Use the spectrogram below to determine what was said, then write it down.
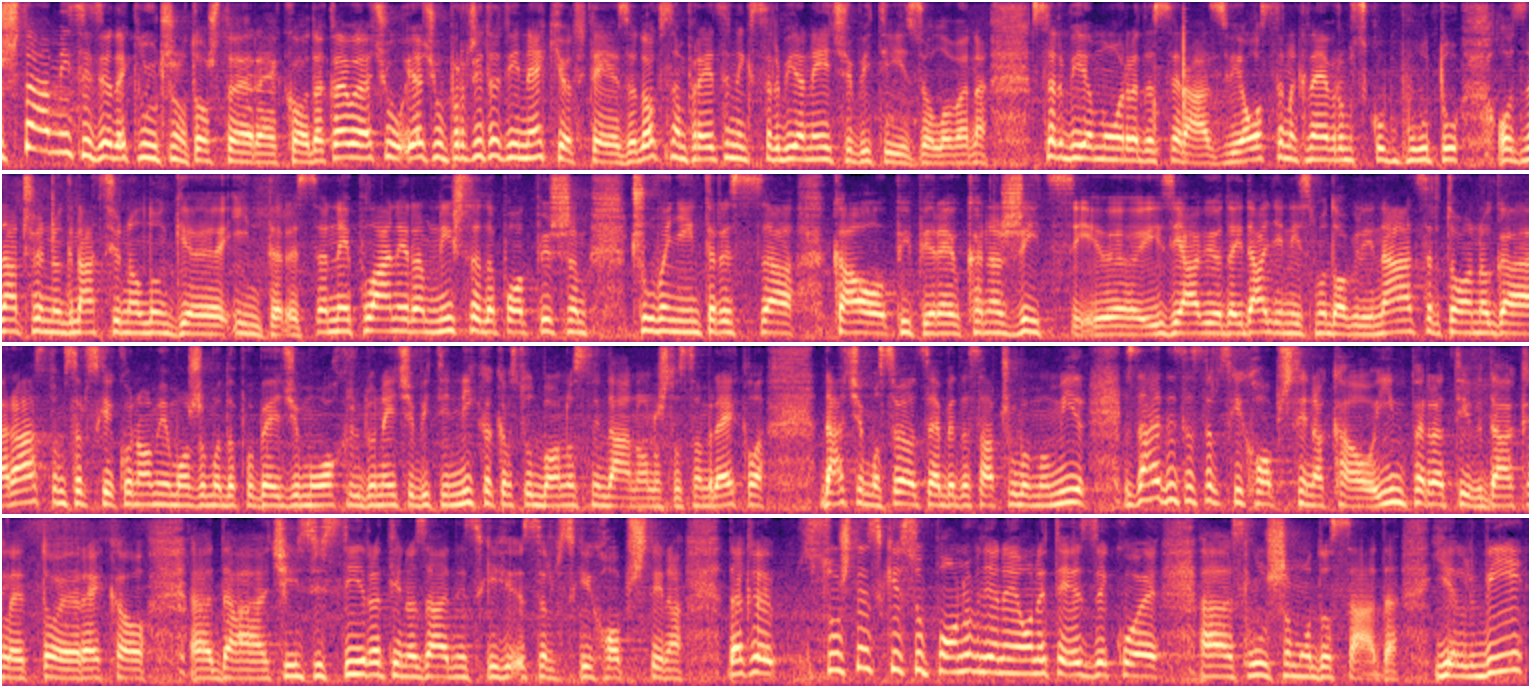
Šta mislite da je ključno to što je rekao? Dakle, evo ja ću, ja ću pročitati neke od teza. Dok sam predsednik, Srbija neće biti izolovana. Srbija mora da se razvije. Ostanak na evropskom putu od značajnog nacionalnog e, interesa. Ne planiram ništa da potpišem čuvanje interesa kao pipirevka na žici. E, izjavio da i dalje nismo dobili nacrt onoga. Rastom srpske ekonomije možemo da pobeđemo u Ohridu. Neće biti nikakav sudbonosni dan, ono što sam rekla. Daćemo sve od sebe da sačuvamo mir. Zajednica srpskih opština kao imperativ Dakle, to je rekao e, da će insistirati na zajednickih srpskih opština. Dakle, suštinski su ponovljene one teze koje e, slušamo do sada. Jel vi e,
